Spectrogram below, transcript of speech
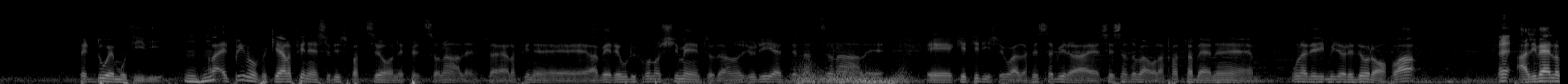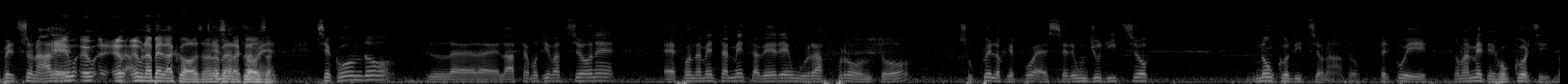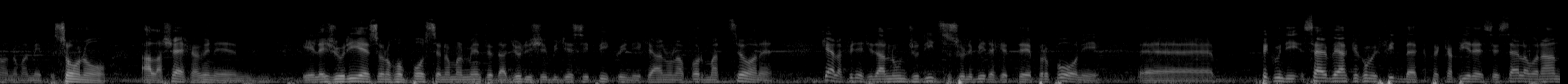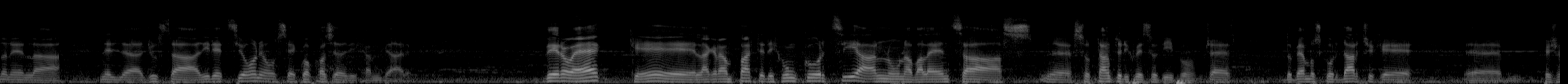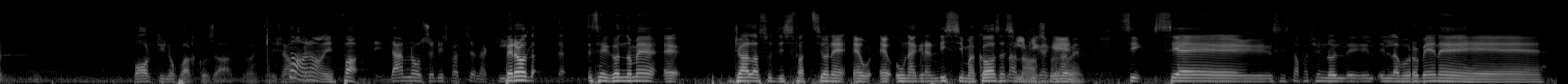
per due motivi. Mhm. Ma Il primo perché alla fine è soddisfazione personale, cioè alla fine avere un riconoscimento da una giuria internazionale eh, che ti dice guarda questa birra è- sei stato bravo, l'ha fatta bene, è una delle migliori d'Europa, Eh, a livello personale È, è- è- una bella cosa, una bella cosa. Secondo, l'altra motivazione è fondamentalmente avere un raffronto su quello che può essere un giudizio non condizionato. Per cui normalmente i concorsi, no, normalmente, sono alla cieca, quindi le giurie sono composte normalmente da giudici BGSP, quindi che hanno una formazione che alla fine ti danno un giudizio sulle birre che te proponi. eh, e quindi serve anche come feedback per capire se stai lavorando nella, nella giusta direzione o se qualcosa devi cambiare. Vero è che la gran parte dei concorsi hanno una valenza eh, soltanto di questo tipo, cioè dobbiamo scordarci che eh, portino qualcos'altro. ecco. Diciamo No, no, infatti. danno soddisfazione a chi Però secondo me è già la soddisfazione è, è una grandissima cosa, No, no, significa che assolutamente. si, si è- si sta facendo il, il lavoro bene.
